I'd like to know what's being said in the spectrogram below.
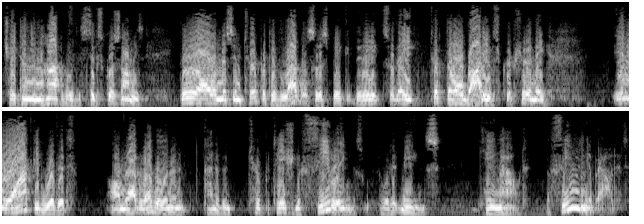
Chaitanya Mahaprabhu, the six Goswamis. They were all on this interpretive level, so to speak. They, so they took the whole body of scripture and they interacted with it on that level in a kind of interpretation of feelings, what it means, came out. A feeling about it.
